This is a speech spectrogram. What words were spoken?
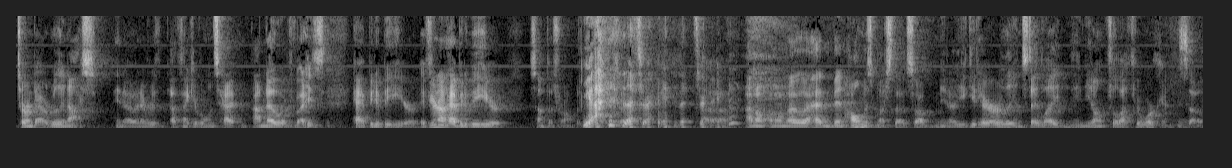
turned out really nice. You know, and every I think everyone's happy. I know everybody's happy to be here. If you're not happy to be here, something's wrong with you. Yeah, that's right. That's right. Uh, I don't I don't know. I hadn't been home as much though, so I, you know, you get here early and stay late, and you don't feel like you're working. So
